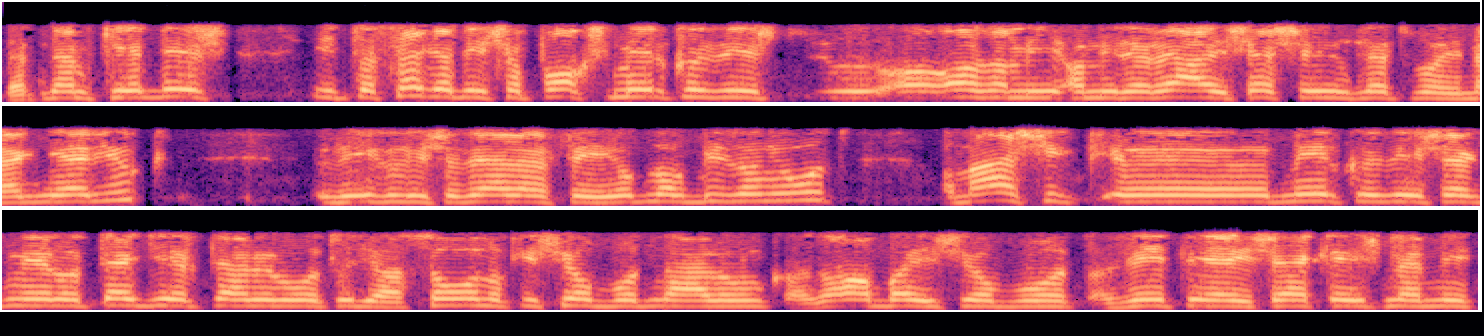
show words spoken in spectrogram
Tehát nem kérdés. Itt a Szeged és a Paks mérkőzést az, ami, amire reális esélyünk lett volna, hogy megnyerjük. Végül is az ellenfél jobbnak bizonyult. A másik e, mérkőzéseknél ott egyértelmű volt, ugye a Szónok is jobb volt nálunk, az Alba is jobb volt, az ETE is el kell ismerni,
